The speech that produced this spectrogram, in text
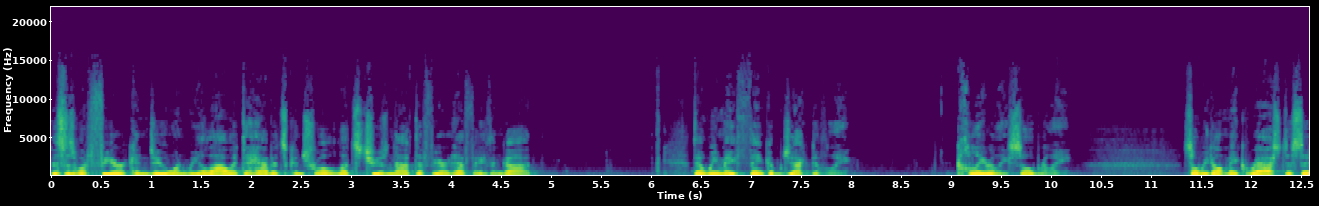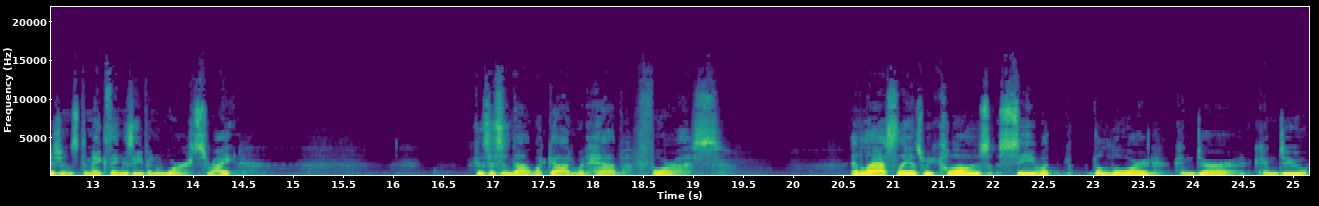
This is what fear can do when we allow it to have its control. Let's choose not to fear and have faith in God. That we may think objectively, clearly, soberly. So we don't make rash decisions to make things even worse, right? Because this is not what God would have for us. And lastly, as we close, see what the Lord can do, can do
